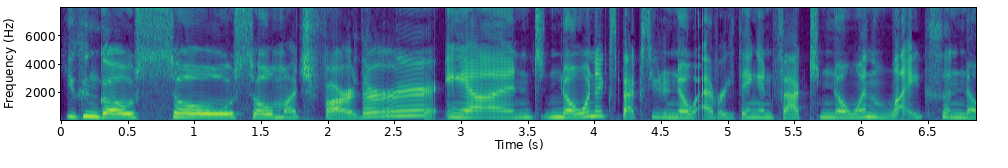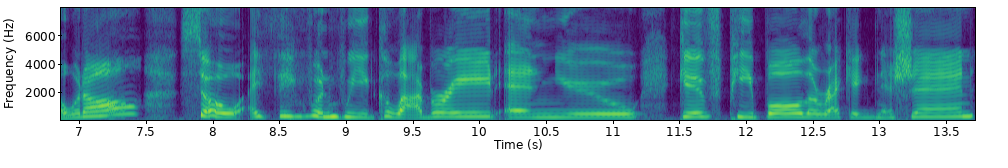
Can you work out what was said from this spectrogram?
you can go so, so much farther, and no one expects you to know everything. In fact, no one likes a know it all. So I think when we collaborate and you give people the recognition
